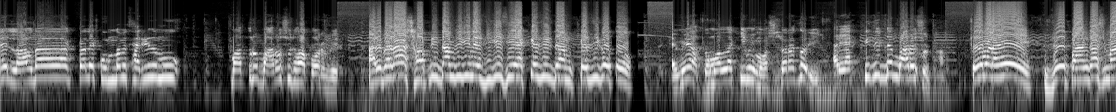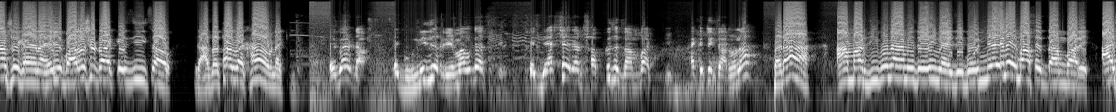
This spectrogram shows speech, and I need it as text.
এই লালদা কালে কম দামে ছাড়িয়ে দেবো। মাত্র বারোশো টাকা পড়বে। আরে বেড়া সবটির দাম জিগি নেই জিগেছি এক কেজির দাম কেজি কত? এমিয়া তোমার লাগে কি আমি মস্করা করি? আর এক কেজির দাম বারোশো টাকা। এ যে পাঙ্গাস মাছ খায় না এই বারোশো টাকা কেজি চাও গাঁদা টাজা খাও নাকি? এবারটা এই ঘূর্ণি যে রেমাল গাছ এই দেশের আর সবকিছু দাম বাড়তি। একে তুই জানো না? বেড়া আমার জীবনে আমি দেই নাই যে বন্যা এলে মাছের দাম বাড়ে। আজ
